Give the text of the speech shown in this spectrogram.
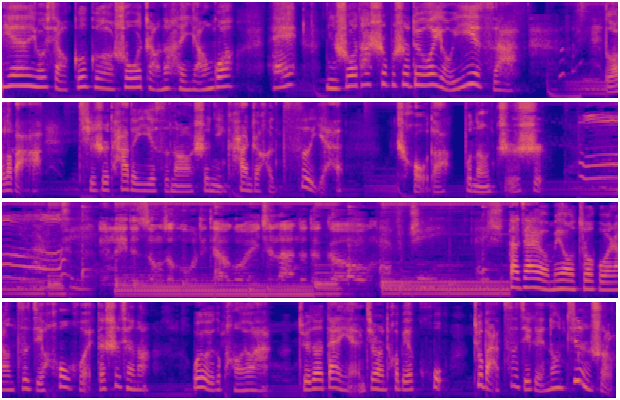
今天有小哥哥说我长得很阳光，哎，你说他是不是对我有意思啊？得了吧，其实他的意思呢是你看着很刺眼，丑的不能直视。大家有没有做过让自己后悔的事情呢？我有一个朋友啊，觉得戴眼镜特别酷，就把自己给弄近视了。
